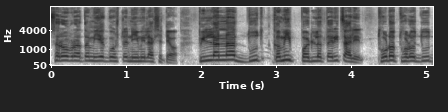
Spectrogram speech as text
सर्वप्रथम एक गोष्ट नेहमी लक्षात ठेवा. पिल्लांना दूध कमी पडलं तरी चालेल. थोडं थोडं दूध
